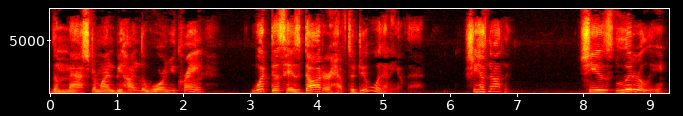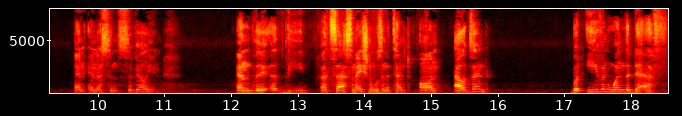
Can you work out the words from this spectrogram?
the mastermind behind the war in Ukraine, what does his daughter have to do with any of that? She has nothing. She is literally an innocent civilian. And the uh, the assassination was an attempt on Alexander. But even when the death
